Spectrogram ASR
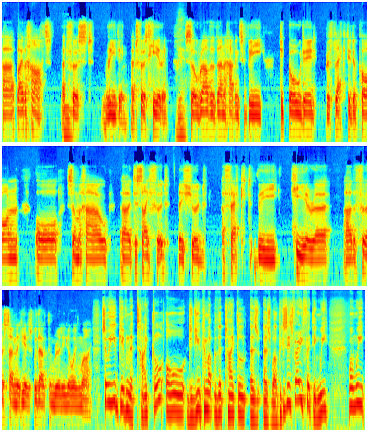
uh, by the heart at mm. first reading, at first hearing. Yeah. So rather than having to be decoded, reflected upon, or somehow uh, deciphered, they should affect the hearer uh, the first time they hear it without them really knowing why. So, were you given a title, or did you come up with a title as as well? Because it's very fitting. We, when we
